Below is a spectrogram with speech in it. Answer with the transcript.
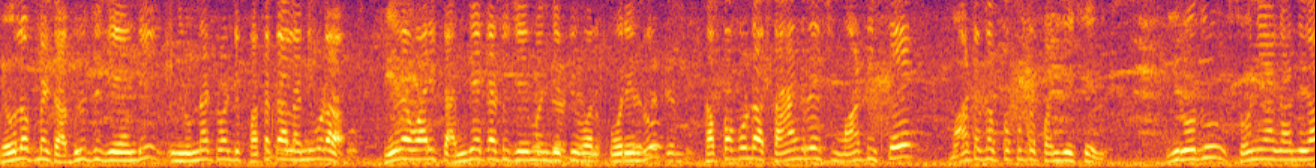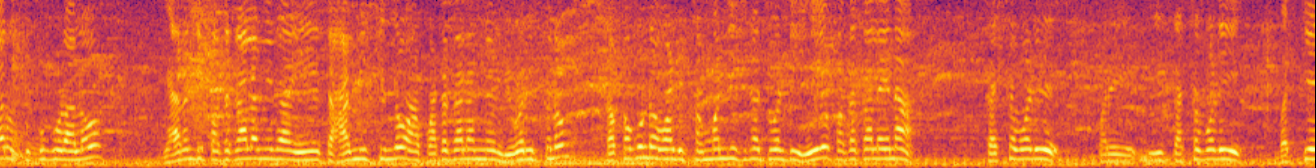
డెవలప్మెంట్ అభివృద్ధి చేయండి. ఇందులో ఉన్నటువంటి పథకాలన్నీ కూడా పేదవారికి అందేటట్టు చేయమని చెప్పి వాళ్ళు కోరిండ్రు. తప్పకుండా కాంగ్రెస్ మాటిస్తే మాట తప్పకుండా పనిచేసేది. ఈరోజు సోనియా గాంధీ గారు తుక్కుగూడలో గ్యారంటీ పథకాల మీద ఏదైతే హామీ ఇచ్చిందో ఆ పథకాలను మేము వివరిస్తున్నాం. తప్పకుండా వాటికి సంబంధించినటువంటి ఏ పథకాలైనా కష్టపడి మరి ఈ కష్టపడి బతికే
